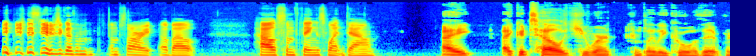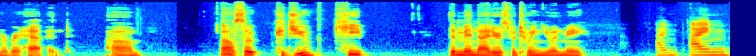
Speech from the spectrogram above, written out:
you just hear she goes, I'm I'm sorry about how some things went down. I I could tell you weren't completely cool with it whenever it happened. Um, also, could you keep the midnighters between you and me? I'm I'm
